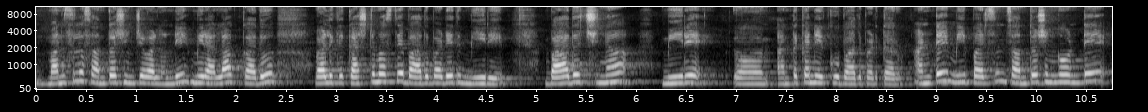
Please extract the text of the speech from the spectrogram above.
మనసులో సంతోషించే వాళ్ళండి మీరు అలా కాదు. వాళ్ళకి కష్టం వస్తే బాధపడేది మీరే. బాధ వచ్చినా మీరే. అంతకని ఎక్కువ బాధపడతారు. అంటే మీ పర్సన్ సంతోషంగా ఉంటే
